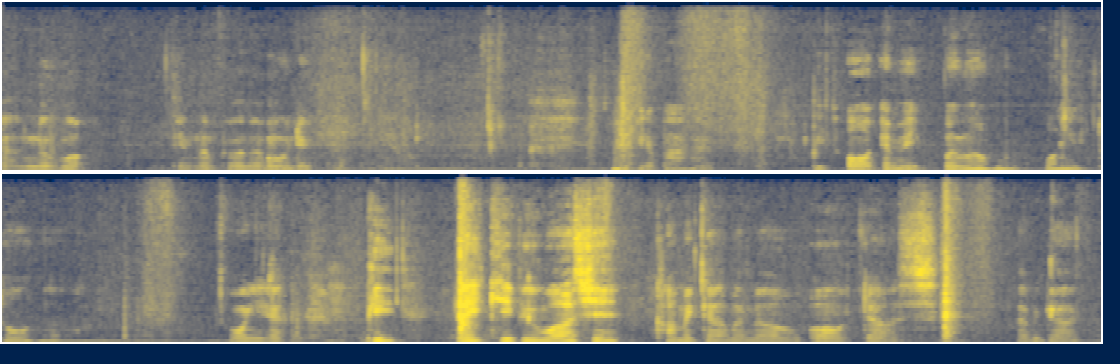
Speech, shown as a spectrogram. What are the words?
a new one. Then my brother ordered. Thinking about it. But oh, every what you told her? Oh yeah. Pete, thank you for watching. Comment down below. Oh gosh. Love you guys.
